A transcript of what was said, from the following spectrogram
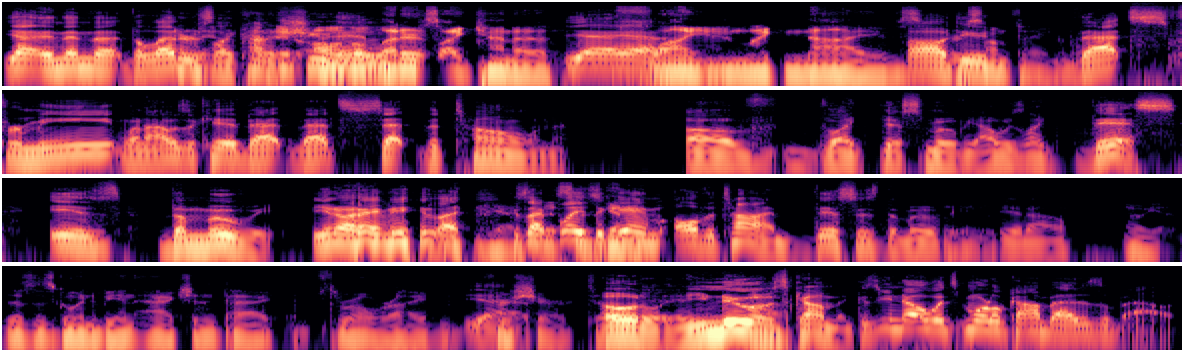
yeah, and then the the letters like kind of shoot all in. the letters like kind of yeah, yeah. fly in like knives Oh, or dude, something. that's for me when I was a kid. That that set the tone of like this movie. I was like, this is the movie. You know what I mean? Like, Yeah, because I played the gonna- game all the time. This is the movie. Mhm. You know, Oh yeah, this is going to be an action-packed thrill ride Yeah. for sure. totally. And you knew it Uh, was coming because you know what Mortal Kombat is about.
